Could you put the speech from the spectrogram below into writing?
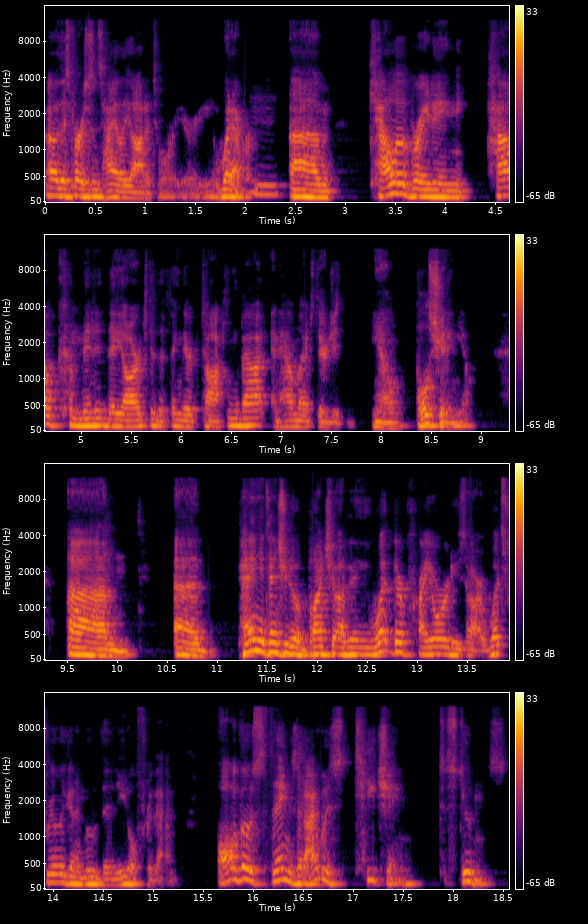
Oh, this person's highly auditory or you know, whatever. Mm. Um, calibrating how committed they are to the thing they're talking about and how much they're just, you know, bullshitting you um, uh, paying attention to a bunch of what their priorities are, what's really going to move the needle for them. All those things that I was teaching to students.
